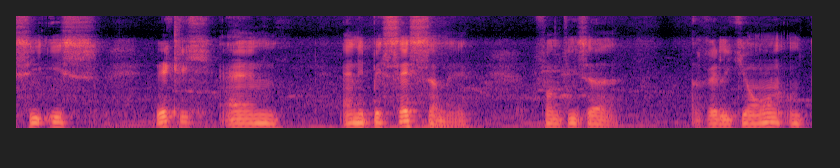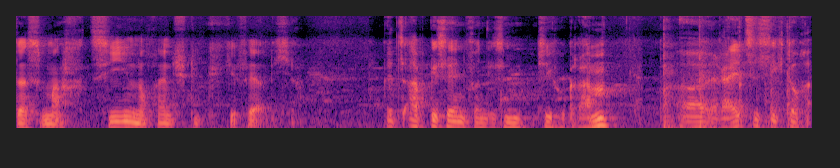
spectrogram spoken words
Sie ist wirklich ein, eine Besessene von dieser Religion und das macht sie noch ein Stück gefährlicher. Jetzt abgesehen von diesem Psychogramm, äh, reiht sie sich doch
